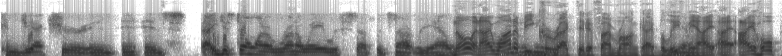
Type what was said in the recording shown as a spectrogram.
conjecture is, is. I just don't want to run away with stuff that's not reality. no, and I want to be I mean? corrected if I'm wrong, guy. Believe me, I, I, I hope,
